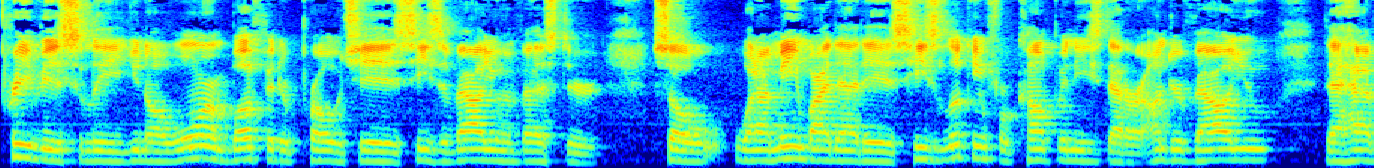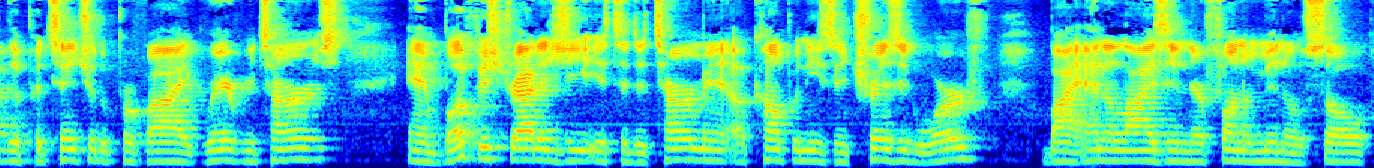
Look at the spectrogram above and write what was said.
previously, you know, Warren Buffett approach is he's a value investor. So, what I mean by that is he's looking for companies that are undervalued, that have the potential to provide great returns. And Buffett's strategy is to determine a company's intrinsic worth by analyzing their fundamentals. So,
